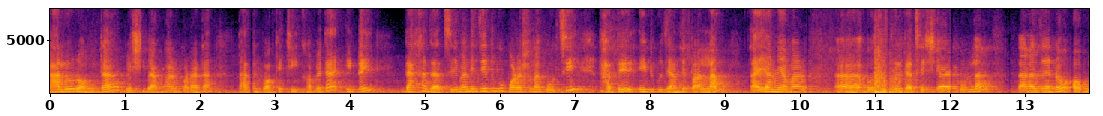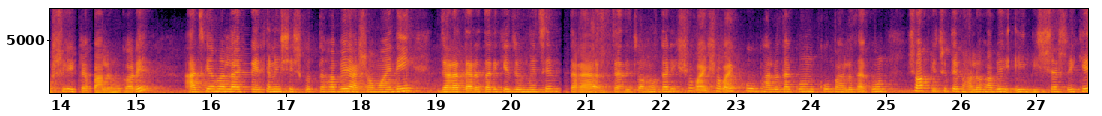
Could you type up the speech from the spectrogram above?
কালো রংটা বেশি ব্যবহার করাটা তাদের পক্ষে ঠিক হবে না, এটাই দেখা যাচ্ছে। মানে যেটুকু পড়াশোনা করছি, তাতে এইটুকু জানতে পারলাম। তাই আমি আমার বন্ধুদের কাছে শেয়ার করলাম। তারা যেন অবশ্যই এটা পালন করে। আজকে আমার লাইফটা এখানেই শেষ করতে হবে আর সময় নেই। যারা তেরো তারিখে জন্মেছেন, তারা, যাদের জন্ম তারিখ, সবাই সবাই খুব ভালো থাকুন, খুব ভালো থাকুন। সব কিছুতে ভালো হবে, এই বিশ্বাস রেখে,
